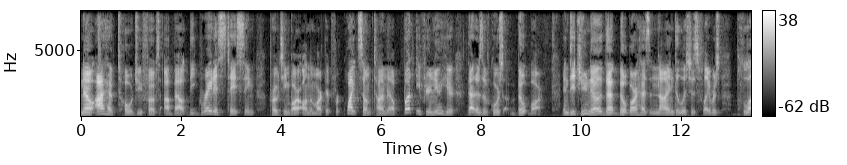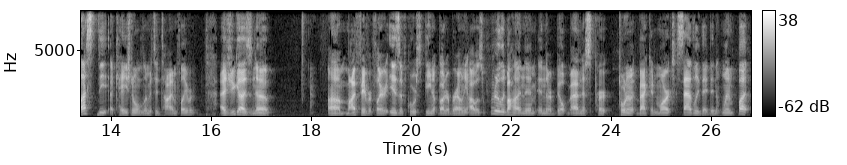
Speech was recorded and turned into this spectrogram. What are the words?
Now, I have told you folks about the greatest tasting protein bar on the market for quite some time now, but if you're new here, that is, of course, Built Bar. And did you know that Built Bar has nine delicious flavors plus the occasional limited time flavor? As you guys know, um, my favorite flavor is, of course, peanut butter brownie. I was really behind them in their Built Madness per- tournament back in March. Sadly, they didn't win, but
